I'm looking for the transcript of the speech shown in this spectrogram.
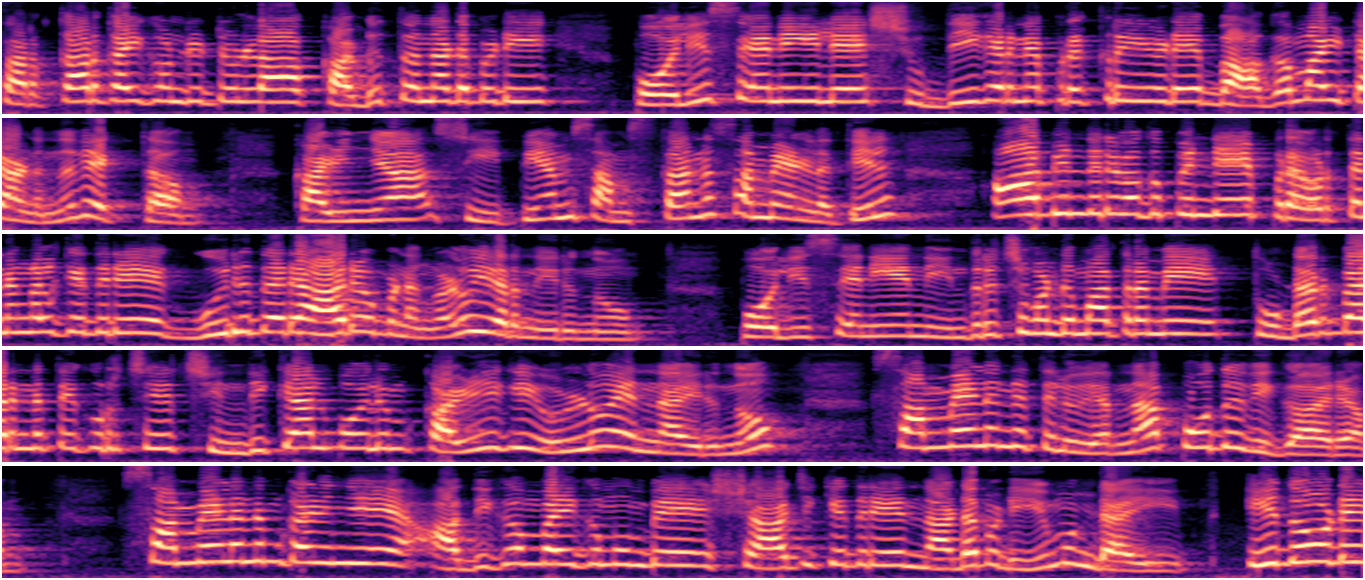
സർക്കാർ കൈക്കൊണ്ടിട്ടുള്ള കടുത്ത നടപടി പോലീസ് സേനയിലെ ശുദ്ധീകരണ പ്രക്രിയയുടെ ഭാഗമായിട്ടാണെന്ന് വ്യക്തം. കഴിഞ്ഞ സി പി എം സംസ്ഥാന സമ്മേളനത്തിൽ ആഭ്യന്തര വകുപ്പിന്റെ പ്രവർത്തനങ്ങൾക്കെതിരെ ഗുരുതര ആരോപണങ്ങൾ ഉയർന്നിരുന്നു. പോലീസ് സേനയെ നിയന്ത്രിച്ചുകൊണ്ട് മാത്രമേ തുടർ ഭരണത്തെക്കുറിച്ച് ചിന്തിക്കാൻ പോലും കഴിയുകയുള്ളൂ എന്നായിരുന്നു സമ്മേളനത്തിൽ ഉയർന്ന പൊതുവികാരം. സമ്മേളനം കഴിഞ്ഞ് അധികം വൈകും മുമ്പേ ഷാജിക്കെതിരെ നടപടിയും ഉണ്ടായി. ഇതോടെ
